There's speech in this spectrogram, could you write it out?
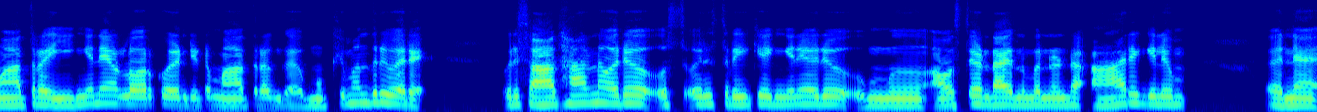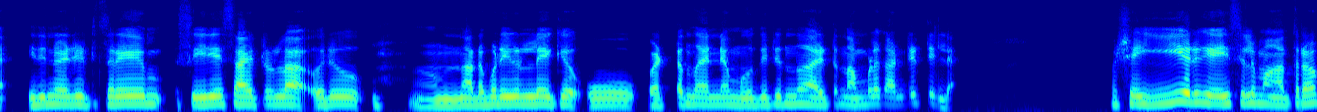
മാത്രം ഇങ്ങനെയുള്ളവർക്ക് വേണ്ടിയിട്ട് മാത്രം മുഖ്യമന്ത്രി വരെ ഒരു സാധാരണ ഒരു ഒരു സ്ത്രീക്ക് ഇങ്ങനെ ഒരു അവസ്ഥ ഉണ്ടായെന്ന് പറഞ്ഞുകൊണ്ട് ആരെങ്കിലും പിന്നെ ഇതിനു വേണ്ടിയിട്ട് ഇത്രയും സീരിയസ് ആയിട്ടുള്ള ഒരു നടപടികളിലേക്ക് ഓ പെട്ടെന്ന് തന്നെ മുതിരുന്നതായിട്ട് നമ്മൾ കണ്ടിട്ടില്ല. പക്ഷേ ഈ ഒരു കേസിൽ മാത്രം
